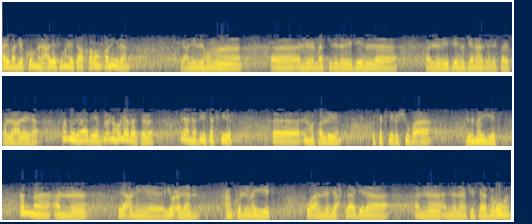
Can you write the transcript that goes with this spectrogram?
أيضا يكون من عادتهم يتأخرون قليلا يعني اللي هم آه، المسجد الذي فيه الذي فيه الجنازة اللي يصلى عليها. فمن هذا يبدو أنه لا بأس به لأن فيه تكثير آه، المصلين وتكثير الشفعاء للميت. أما أن يعني يعلن عن كل ميت وأنه يحتاج إلى أن ان الناس يسافرون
